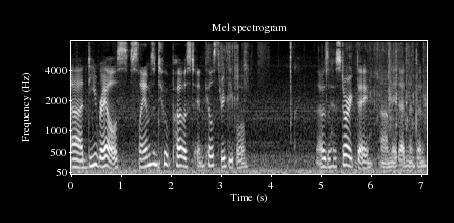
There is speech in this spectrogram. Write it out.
uh, derails, slams into a post, and kills three people. That was a historic day um, in Edmonton.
